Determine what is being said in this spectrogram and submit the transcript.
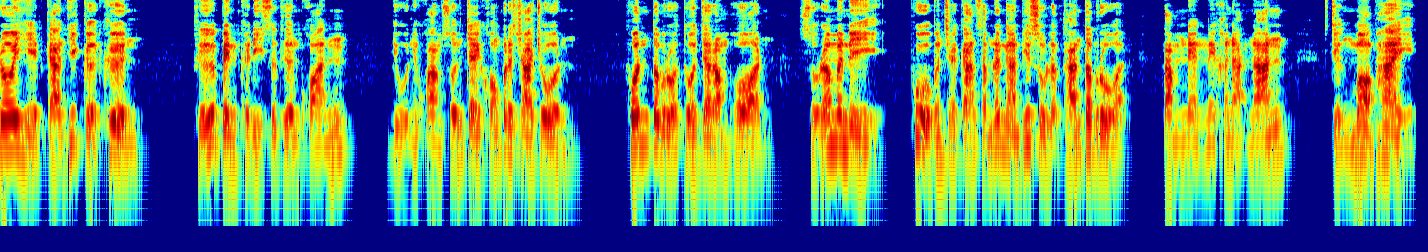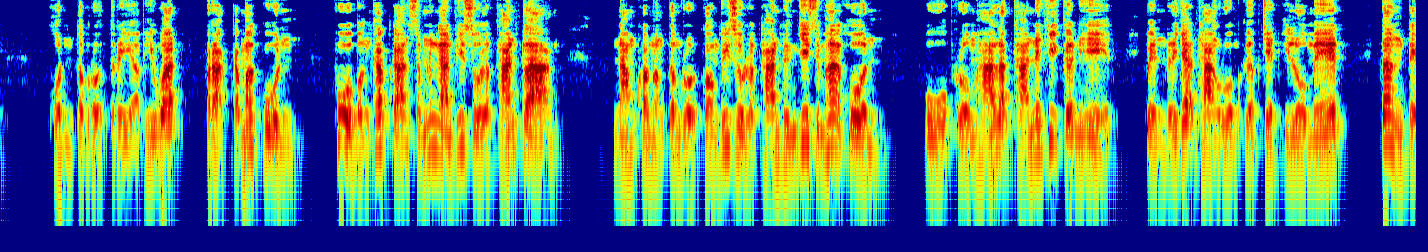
โดยเหตุการณ์ที่เกิดขึ้น ถือเป็นคดีสะเทือนขวัญ อยู่ในความสนใจของประชาชน พลตำรวจโทจรัมพร สุรมณี ผู้บัญชาการสำนักงานพิสูจน์หลักฐานตำรวจตำแหน่งในขณะนั้น จึงมอบให้ พลตำรวจตรีอภิวัตรปรักกรรมกุล ผู้บังคับการสำนักงานพิสูจน์หลักฐานกลางนำกำลังตำรวจกองพิสูจน์หลักฐานถึง 25 คน ปูพรมหาหลักฐานในที่เกิดเหตุ เป็นระยะทางรวมเกือบ 7 กิโลเมตร ตั้งแต่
